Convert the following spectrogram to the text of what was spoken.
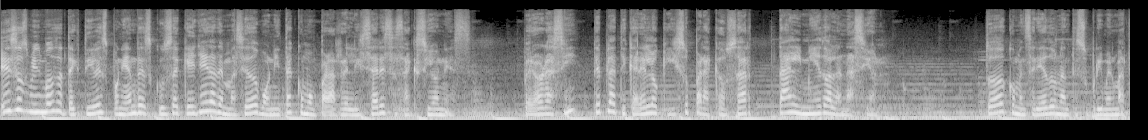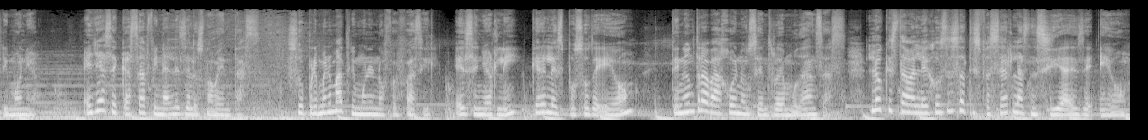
esos mismos detectives ponían de excusa que ella era demasiado bonita como para realizar esas acciones. Pero ahora sí, te platicaré lo que hizo para causar tal miedo a la nación. Todo comenzaría durante su primer matrimonio. Ella se casa a finales de los noventas. Su primer matrimonio no fue fácil. El señor Lee, que era el esposo de Eom, tenía un trabajo en un centro de mudanzas, lo que estaba lejos de satisfacer las necesidades de Eom.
